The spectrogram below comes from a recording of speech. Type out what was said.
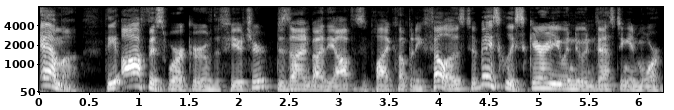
Emma, the office worker of the future, designed by the office supply company Fellowes to basically scare you into investing in more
